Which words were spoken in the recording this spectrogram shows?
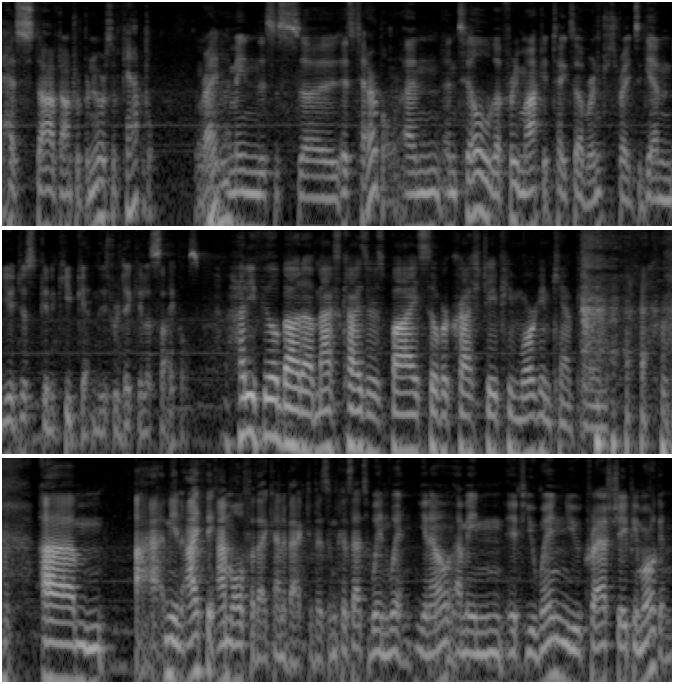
has starved entrepreneurs of capital. Right? I mean, this is uh, it's terrible. And until the free market takes over interest rates again, you're just going to keep getting these ridiculous cycles. How do you feel about uh, Max Keiser's buy silver crash J.P. Morgan campaign? um, I, I mean, I think I'm all for that kind of activism because that's win-win. You know, I mean, if you win, you crash J.P. Morgan,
